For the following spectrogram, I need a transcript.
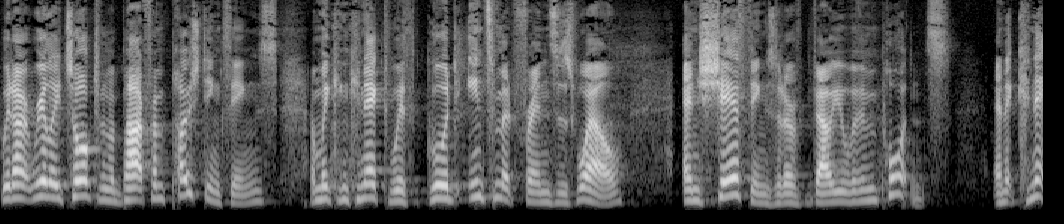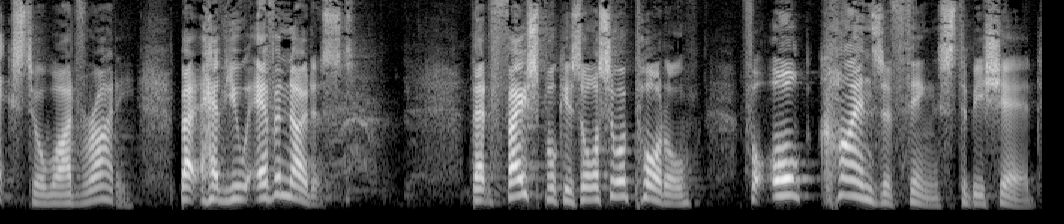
we don't really talk to them apart from posting things. And we can connect with good, intimate friends as well and share things that are of value of importance. And it connects to a wide variety. But have you ever noticed that Facebook is also a portal for all kinds of things to be shared?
